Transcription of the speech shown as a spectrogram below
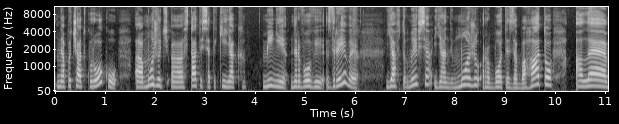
на початку року а, можуть а, статися такі, як міні-нервові зриви. Я втомився, я не можу, роботи забагато, але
